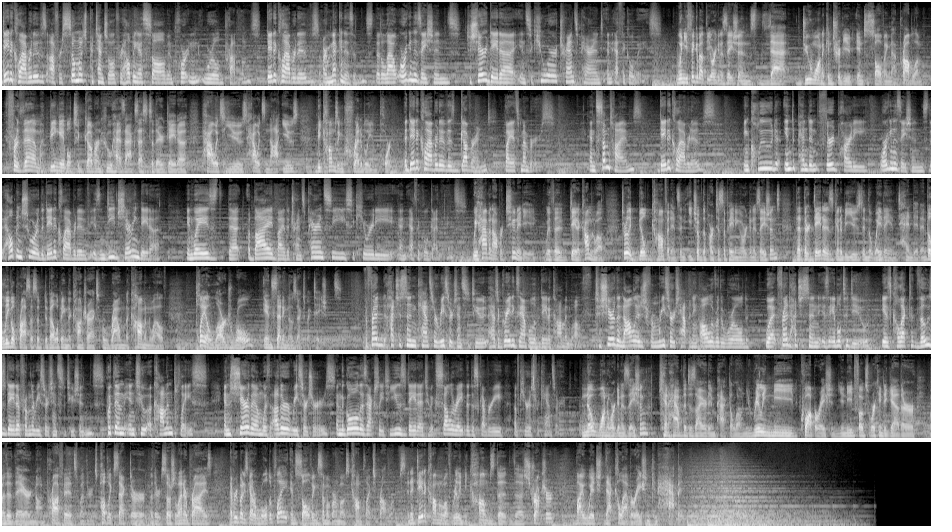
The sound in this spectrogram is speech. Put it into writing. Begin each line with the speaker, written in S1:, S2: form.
S1: Data collaboratives offer so much potential for helping us solve important world problems. Data collaboratives are mechanisms that allow organizations to share data in secure, transparent, and ethical ways.
S2: When you think about the organizations that do want to contribute into solving that problem, for them, being able to govern who has access to their data, how it's used, how it's not used, becomes incredibly important.
S1: A data collaborative is governed by its members. And sometimes data collaboratives include independent third party organizations that help ensure the data collaborative is indeed sharing data in ways that abide by the transparency, security, and ethical guidelines.
S2: We have an opportunity with a data commonwealth to really build confidence in each of the participating organizations that their data is going to be used in the way they intended. And the legal process of developing the contracts around the commonwealth play a large role in setting those expectations.
S1: The Fred Hutchinson Cancer Research Institute has a great example of data commonwealth. To share the knowledge from research happening all over the world, what Fred Hutchinson is able to do is collect those data from the research institutions, put them into a common place, and share them with other researchers. And the goal is actually to use data to accelerate the discovery of cures for cancer.
S2: No one organization can have the desired impact alone. You really need cooperation. You need folks working together, whether they're nonprofits, whether it's public sector, whether it's social enterprise. Everybody's got a role to play in solving some of our most complex problems. And a data commonwealth really becomes the, the structure by which that collaboration can happen.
